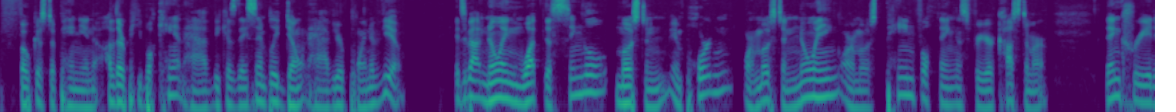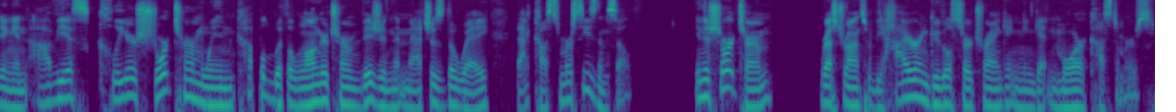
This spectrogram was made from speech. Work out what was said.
focused opinion other people can't have because they simply don't have your point of view. It's about knowing what the single most important or most annoying or most painful thing is for your customer, then creating an obvious, clear short term win coupled with a longer term vision that matches the way that customer sees themselves. In the short term, restaurants would be higher in Google search ranking and get more customers.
